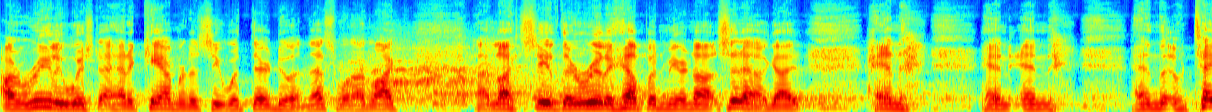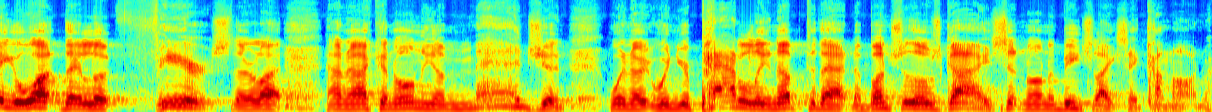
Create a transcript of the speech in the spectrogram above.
I really wished I had a camera to see what they're doing. That's what I'd like. I'd like to see if they're really helping me or not. Sit down, guys. And and and and tell you what, they look fierce. They're like, and I can only imagine when uh, when you're paddling up to that, and a bunch of those guys sitting on the beach, like, say, "Come on,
